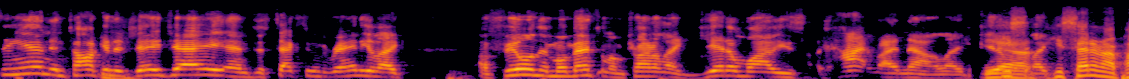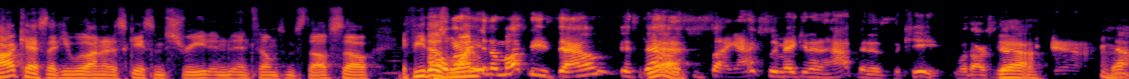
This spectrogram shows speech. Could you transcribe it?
seeing and talking to JJ and just texting with Randy, like I'm feeling the momentum. I'm trying to like get him while he's hot right now. Like, you know, Yeah. like He said in our podcast that he wanted to skate some street and, and film some stuff. So if he oh, does oh, when I one, hit him up, he's down. It's down. Yeah. It's just like actually making it happen is the key with our yeah yeah.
